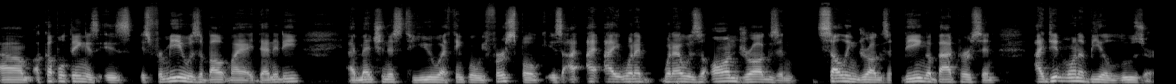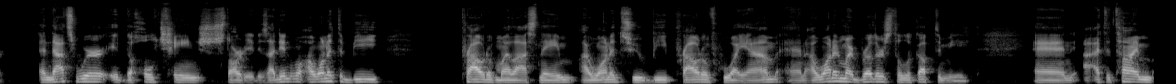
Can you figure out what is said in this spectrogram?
Um, a couple things is is is for me, it was about my identity. I mentioned this to you. I think when we first spoke, is I, I, I when I when I was on drugs and selling drugs and being a bad person, I didn't want to be a loser, and that's where it, the whole change started. Is I didn't want I wanted to be proud of my last name. I wanted to be proud of who I am, and I wanted my brothers to look up to me. And at the time,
